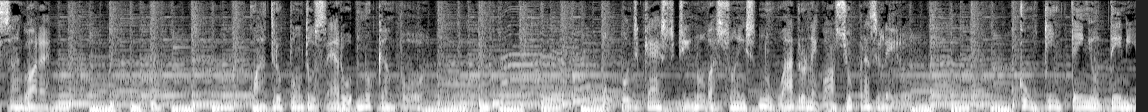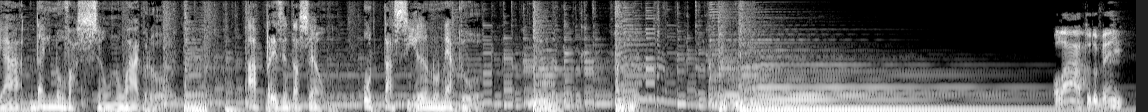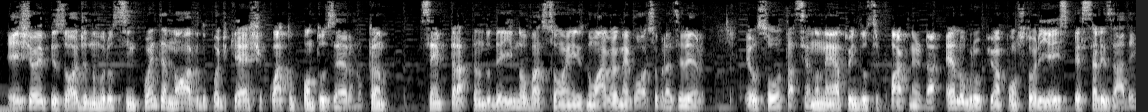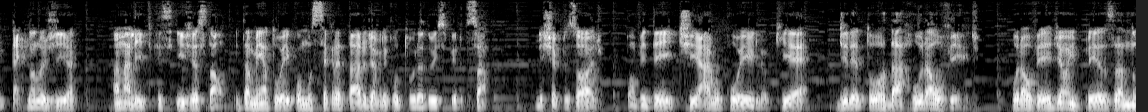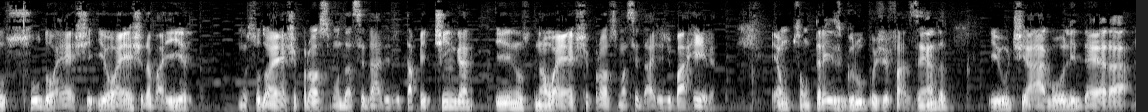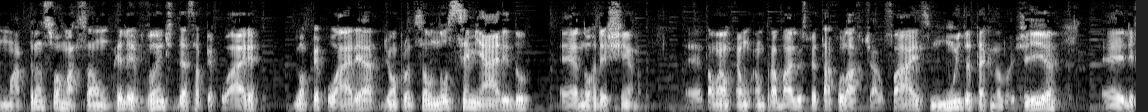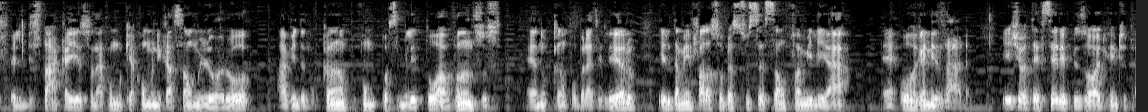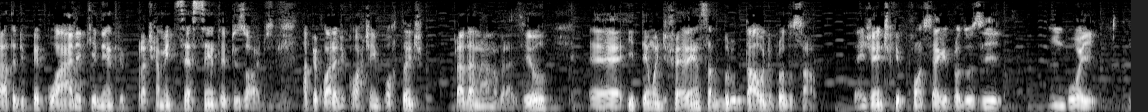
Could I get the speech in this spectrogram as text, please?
Começa agora. 4.0 no campo. Um podcast de inovações no agronegócio brasileiro. Com quem tem o DNA da inovação no agro. Apresentação: o Tassiano Neto. Olá, tudo bem? Este é o episódio número 59 do podcast 4.0 no campo, sempre tratando de inovações no agronegócio brasileiro. Eu sou Tassiano Neto, Industry Partner da Elo Group, uma consultoria especializada em tecnologia, analytics e gestão, e também atuei como secretário de Agricultura do Espírito Santo. Neste episódio, convidei Tiago Coelho, que é diretor da Rural Verde. Rural Verde é uma empresa no sudoeste e oeste da Bahia, no sudoeste próximo da cidade de Tapetinga e no, no oeste próximo à cidade de Barreira. É um, são três grupos de fazenda e o Tiago lidera uma transformação relevante dessa pecuária, de uma pecuária de uma produção no semiárido é, nordestino. É, então é um, é um, trabalho espetacular que o Tiago faz, muita tecnologia, é, ele, ele destaca isso, né? Como que a comunicação melhorou a vida no campo, como possibilitou avanços é, no campo brasileiro. Ele também fala sobre a sucessão familiar é, organizada. Este é o terceiro episódio que a gente trata de pecuária, aqui dentre praticamente 60 episódios. A pecuária de corte é importante para danar no Brasil é, e tem uma diferença brutal de produção. Tem gente que consegue produzir um boi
